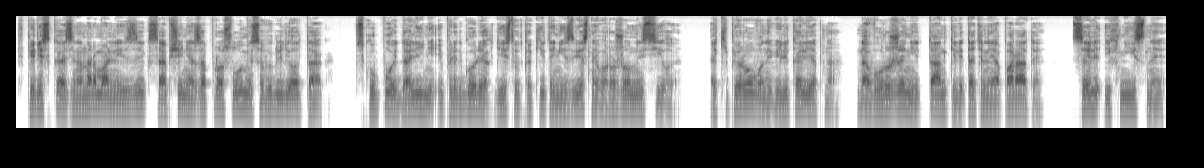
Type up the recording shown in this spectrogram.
В пересказе на нормальный язык сообщение «Запрос Лумиса» выглядело так. В скупой долине и предгорьях действуют какие-то неизвестные вооруженные силы. Экипированы великолепно. На вооружении танки, летательные аппараты. Цели их не ясны.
